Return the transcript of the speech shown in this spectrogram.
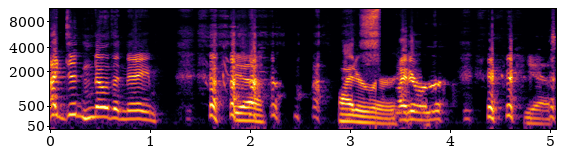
I didn't know the name. yeah, spiderer. Spiderer. yes.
